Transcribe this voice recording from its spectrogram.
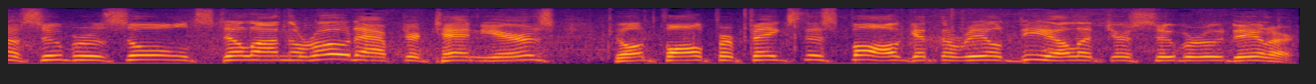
of Subarus sold still on the road after 10 years. Don't fall for fakes this fall. Get the real deal at your Subaru dealer.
